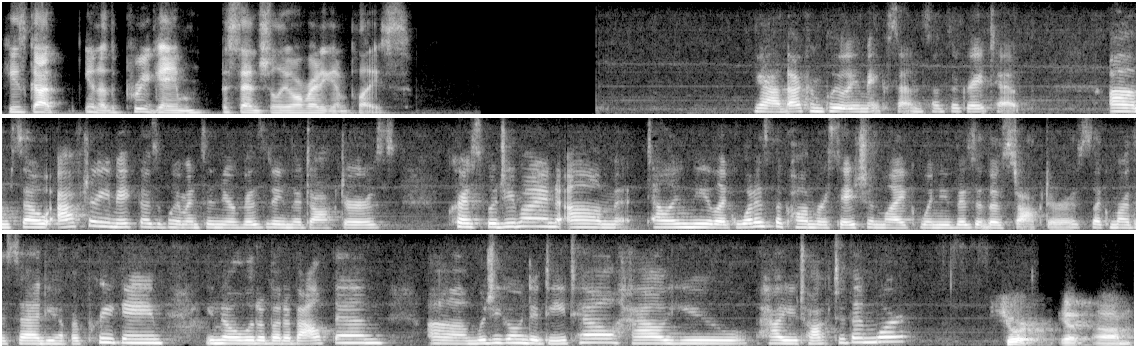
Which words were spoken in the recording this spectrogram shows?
He's got, you know, the pregame essentially already in place. Yeah, that completely makes sense. That's a great tip. Um, so after you make those appointments and you're visiting the doctors, Chris, would you mind um, telling me like what is the conversation like when you visit those doctors? Like Martha said, you have a pregame, you know a little bit about them. Um, would you go into detail how you how you talk to them more? Sure. Yep. Um,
